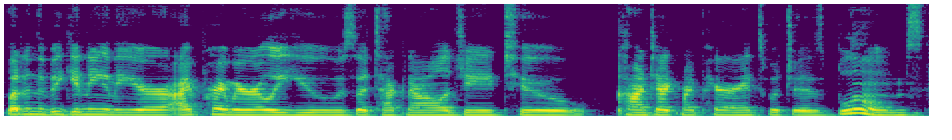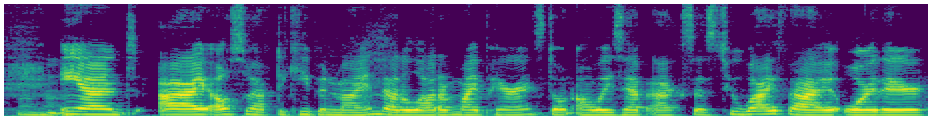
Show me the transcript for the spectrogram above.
But in the beginning of the year, I primarily use a technology to contact my parents, which is Bloomz. Mm-hmm. And I also have to keep in mind that a lot of my parents don't always have access to Wi Fi or their,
